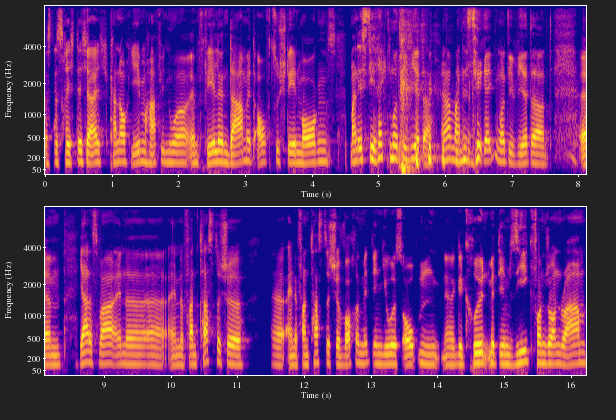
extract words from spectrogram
Das ist richtig, ja. Ich kann auch jedem Hafi nur empfehlen, damit aufzustehen morgens. Man ist direkt motivierter. ja, man ist direkt motivierter. Und ähm, ja, das war eine, äh, eine fantastische äh, eine fantastische Woche mit den US Open, äh, gekrönt mit dem Sieg von John Rahm.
